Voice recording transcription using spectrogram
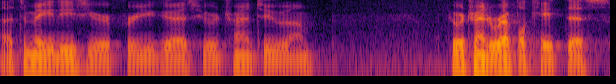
uh, to make it easier for you guys who are trying to um, who are trying to replicate this.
